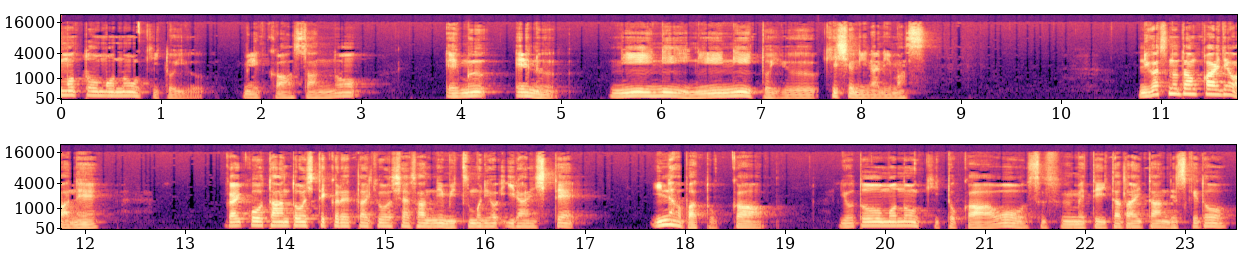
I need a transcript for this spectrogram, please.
本物置というメーカーさんの MN2222 という機種になります。2月の段階ではね、外交を担当してくれた業者さんに見積もりを依頼して、稲葉とか予動物置とかを進めていただいたんですけど、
